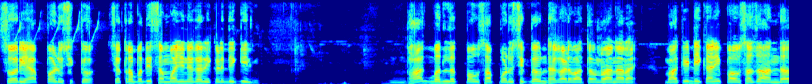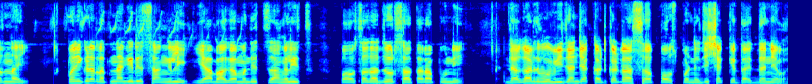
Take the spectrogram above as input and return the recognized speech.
सॉरी हा पडू शकतो. छत्रपती संभाजीनगर इकडे देखील भाग बदलत पाऊस हा पडू शकतो ढगाळ वातावरण राहणार आहे. बाकी ठिकाणी पावसाचा अंदाज नाही. पण इकडे रत्नागिरी सांगली या भागामध्ये चांगलीच पावसाचा जोर सातारा पुणे ढगाळ व विजांच्या कटकटासह पाऊस पडण्याची शक्यता आहे. धन्यवाद.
